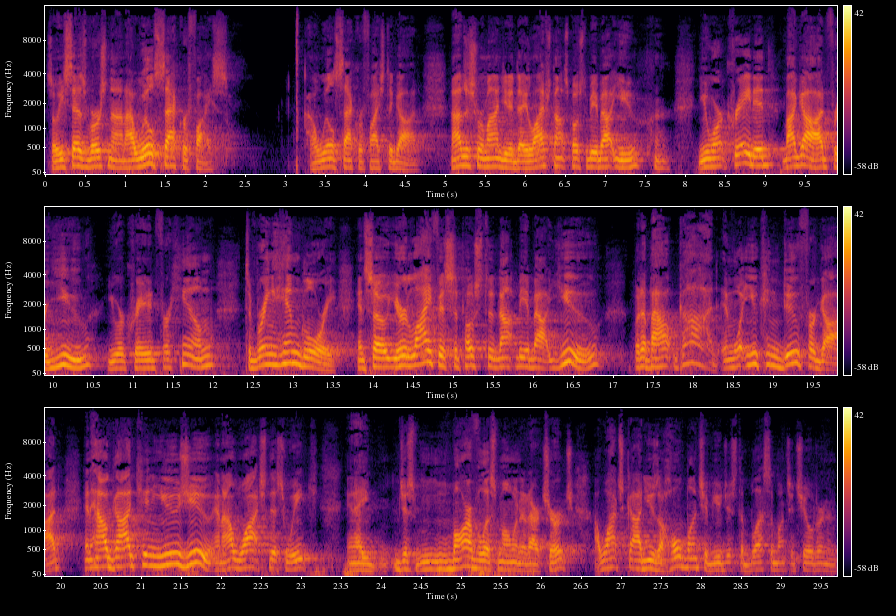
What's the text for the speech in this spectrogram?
So he says, verse 9, I will sacrifice. I will sacrifice to God. Now I'll just remind you today, life's not supposed to be about you. You weren't created by God for you. You were created for Him to bring Him glory. And so your life is supposed to not be about you, but about God and what you can do for God and how God can use you. And I watched this week in a just marvelous moment at our church. I watched God use a whole bunch of you just to bless a bunch of children and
